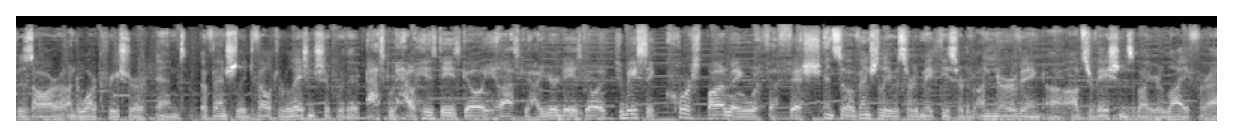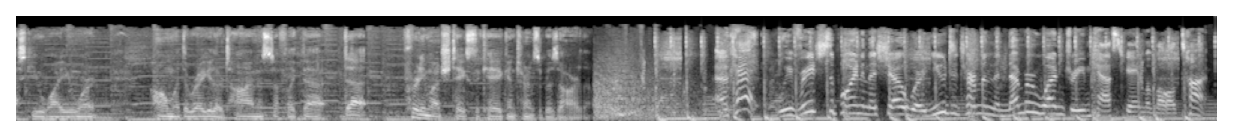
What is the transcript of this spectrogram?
bizarre underwater creature and eventually developed a relationship with it. Ask him how his day's going, he'll ask you how your day's going. So basically corresponding with a fish. And so eventually it would sort of make these sort of unnerving uh, observations about your life or ask you why you weren't home at the regular time and stuff like that. That pretty much takes the cake in terms of bizarre, though. Okay, we've reached the point in the show where you determine the number one Dreamcast game of all time.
